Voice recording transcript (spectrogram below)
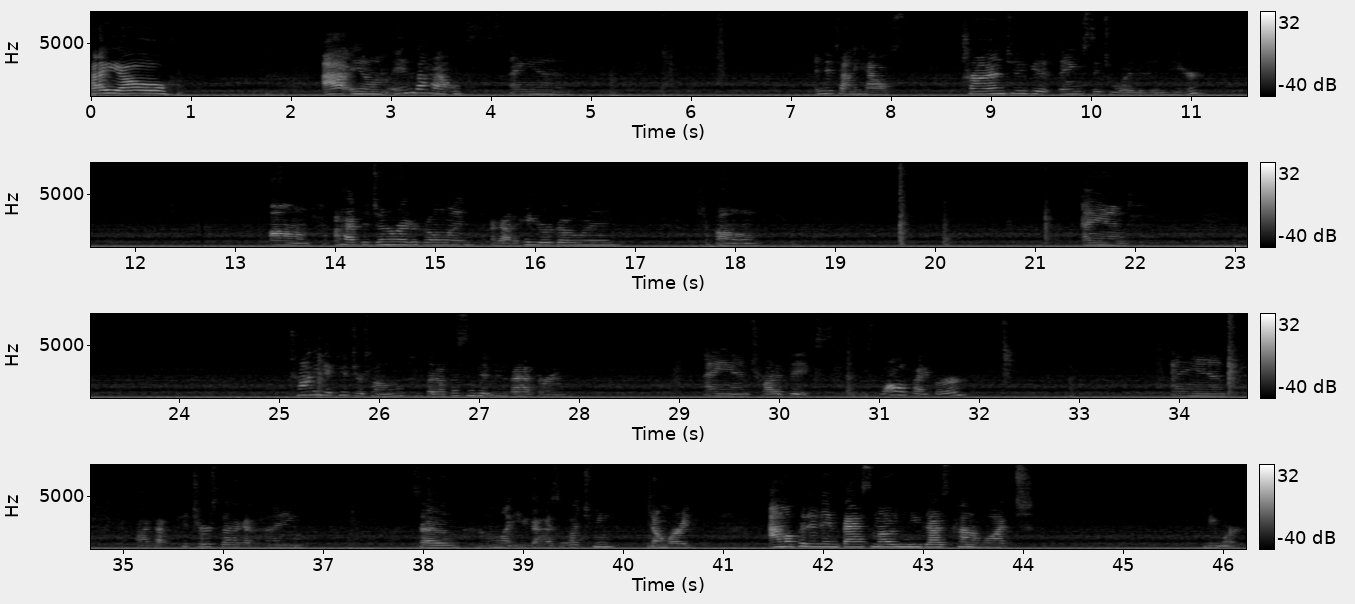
Hey y'all. I am in the house and in the tiny house trying to get things situated in here. Um, I have the generator going. I got a heater going. Um, and trying to get pictures home, but I'm just getting in the bathroom and try to fix this wallpaper. And I got pictures that I got to hang. So I'm gonna let you guys watch me. Don't worry. I'm gonna put it in fast mode and you guys kind of watch me work.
